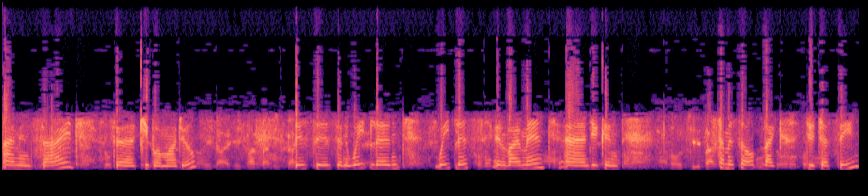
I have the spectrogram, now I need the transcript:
I'm inside the Kibo module. This is a weightless, weightless environment, and you can somersault like you just seen.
